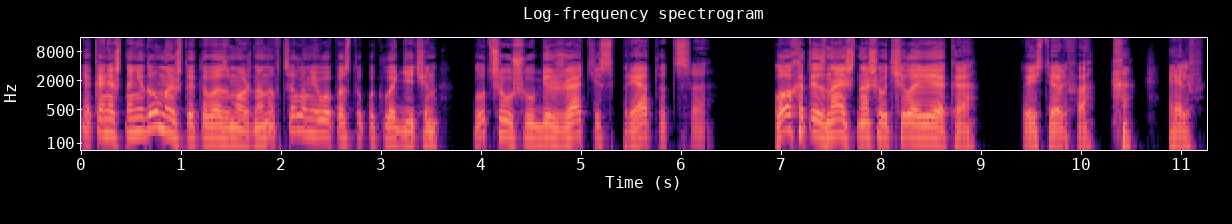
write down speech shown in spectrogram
Я, конечно, не думаю, что это возможно, но в целом его поступок логичен. Лучше уж убежать и спрятаться. Плохо ты знаешь нашего человека, то есть эльфа. Ха, эльф,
